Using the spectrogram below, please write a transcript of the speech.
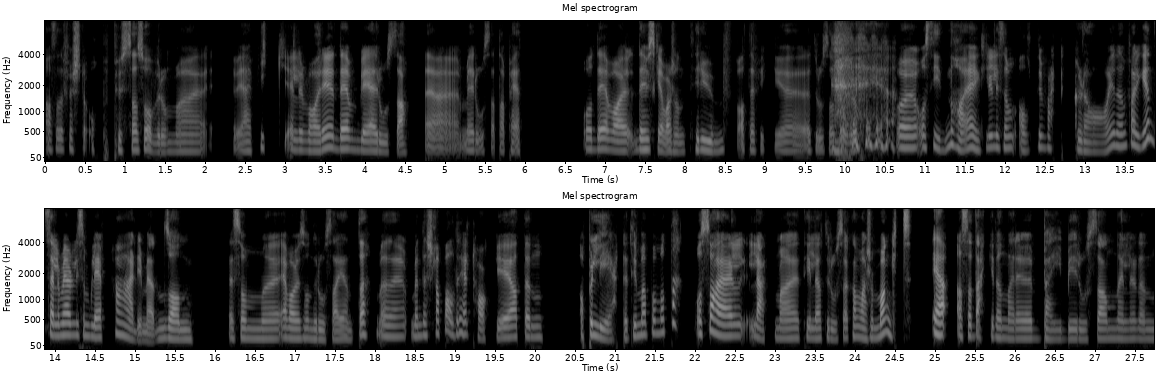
Altså, det første oppussa soverommet jeg fikk, eller var i, det ble rosa. eh, med rosa tapet. Og det, var, det husker jeg var sånn triumf at jeg fikk eh, et rosa soverom. ja. Og, og siden har jeg egentlig liksom alltid vært glad i den fargen, selv om jeg liksom ble ferdig med den sånn som Jeg var jo en sånn rosa jente, men, men det slapp aldri helt tak i at den appellerte til meg, på en måte. Og så har jeg lært meg til at rosa kan være så mangt. Ja. Altså, det er ikke den derre babyrosaen eller den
